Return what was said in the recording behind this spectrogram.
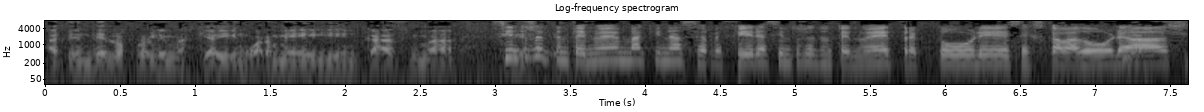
atender los problemas que hay en Guarmey, en Casma. eh, 179 máquinas se refiere a 179 tractores, excavadoras.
